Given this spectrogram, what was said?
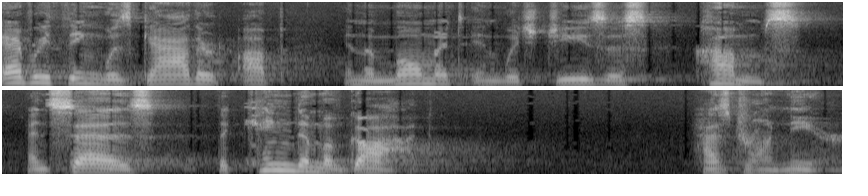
Everything was gathered up in the moment in which Jesus comes and says, The kingdom of God has drawn near.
